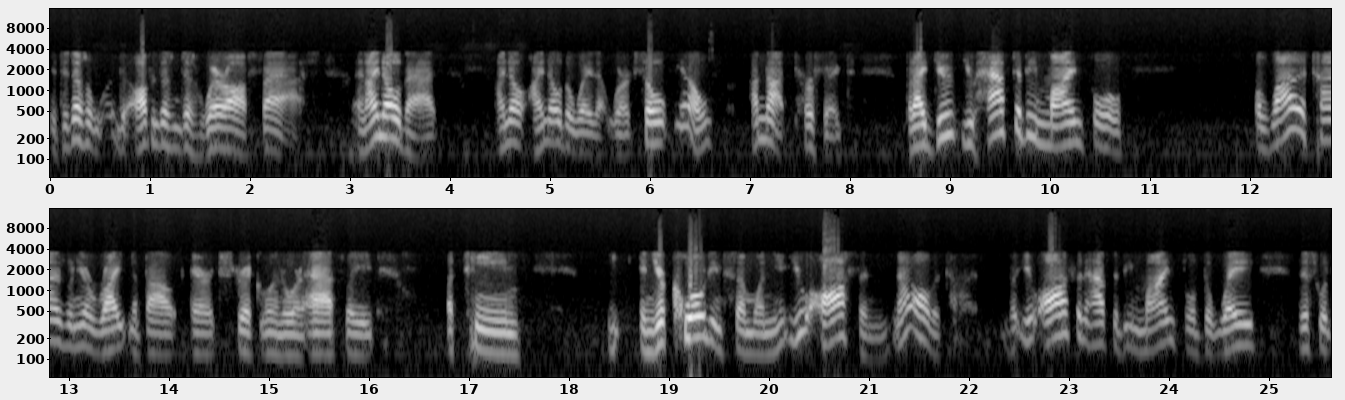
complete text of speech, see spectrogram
it doesn't it often doesn't just wear off fast. And I know that. I know I know the way that works. So, you know, I'm not perfect, but I do you have to be mindful a lot of times when you're writing about Eric Strickland or an athlete, a team, and you're quoting someone, you, you often, not all the time, but you often have to be mindful of the way this would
